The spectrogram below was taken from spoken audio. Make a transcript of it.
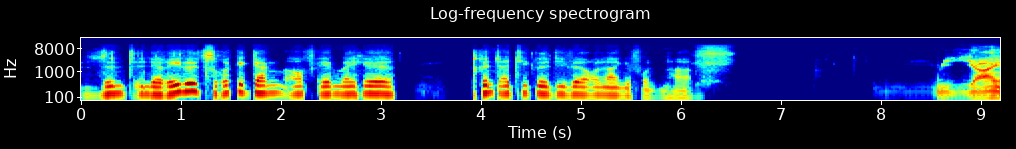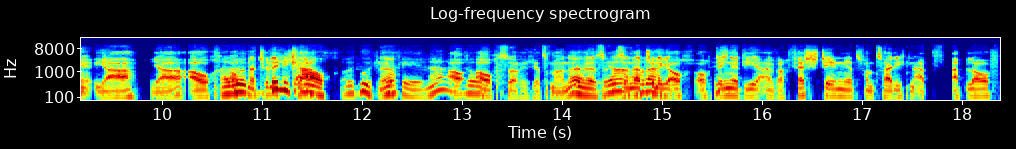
sind in der Regel zurückgegangen auf irgendwelche Printartikel, die wir online gefunden haben. Ja, ja, ja, auch, Also auch natürlich. bin ich klar, auch. Gut, ne? okay. Ne? Auch, So. auch sage ich jetzt mal. Ne? Es ja, sind natürlich auch, auch Dinge, die einfach feststehen jetzt vom zeitlichen Ab Ablauf.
